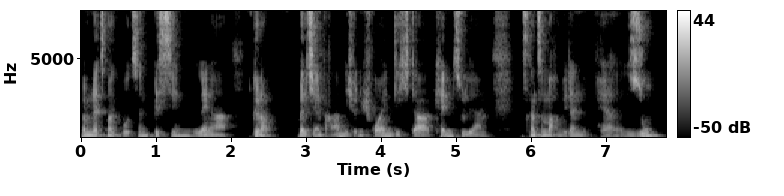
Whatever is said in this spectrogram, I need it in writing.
Beim letzten Mal wurde es ein bisschen länger. Genau, melde dich einfach an. Ich würde mich freuen, dich da kennenzulernen. Das Ganze machen wir dann per Zoom.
